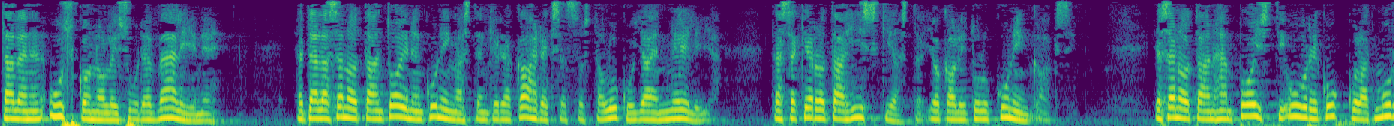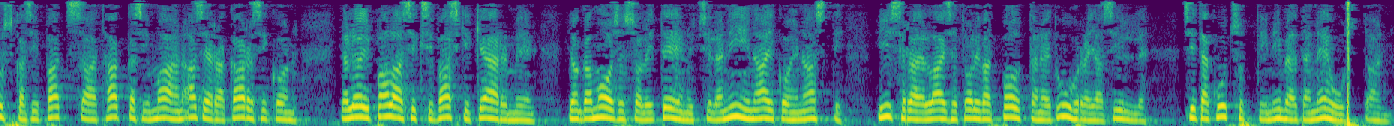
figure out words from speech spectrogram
tällainen uskonnollisuuden väline. Ja täällä sanotaan toinen kuningasten kirja 18. luku jae neljä. Tässä kerrotaan Hiskiasta, joka oli tullut kuninkaaksi. Ja sanotaan, hän poisti uhrikukkulat, murskasi patsaat, hakkasi maahan asera karsikon ja löi palasiksi vaskikäärmeen, jonka Mooses oli tehnyt, sillä niihin aikoihin asti israelaiset olivat polttaneet uhreja sille, sitä kutsuttiin nimeltä Nehustan.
